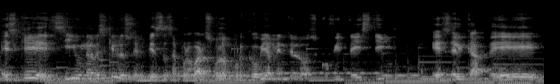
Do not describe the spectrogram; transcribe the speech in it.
Es que sí, una vez que los empiezas a probar solo, porque obviamente los coffee tasting es el café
